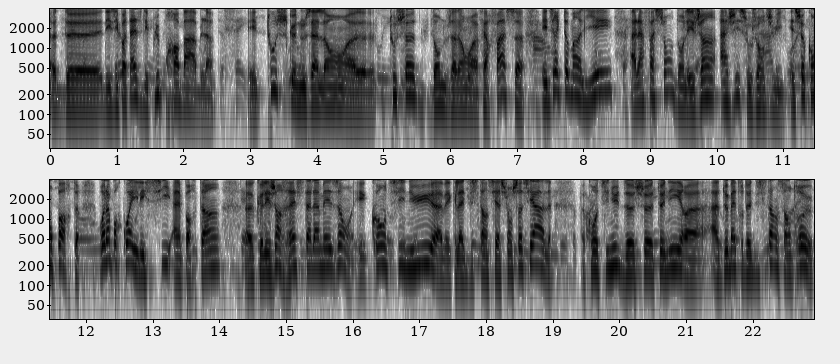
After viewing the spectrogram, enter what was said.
de, des hypothèses les plus probables. Et tout ce que nous allons, tout ce dont nous allons faire face est directement lié à la façon dont les gens agissent aujourd'hui et se comportent. Voilà pourquoi il est si important que les gens restent à la maison et continuent avec la distanciation sociale, continuent de se tenir euh, à deux mètres de distance entre eux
